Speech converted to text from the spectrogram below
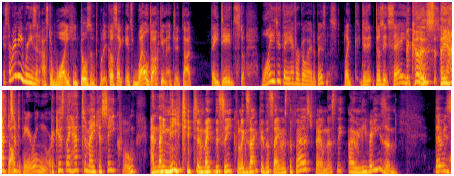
is there any reason as to why he doesn't? But because like, it's well documented that they did stuff. Why did they ever go out of business? Like, did it? Does it say Because they had stopped to- appearing? Or Because they had to make a sequel and they needed to make the sequel exactly the same as the first film. That's the only reason. There is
